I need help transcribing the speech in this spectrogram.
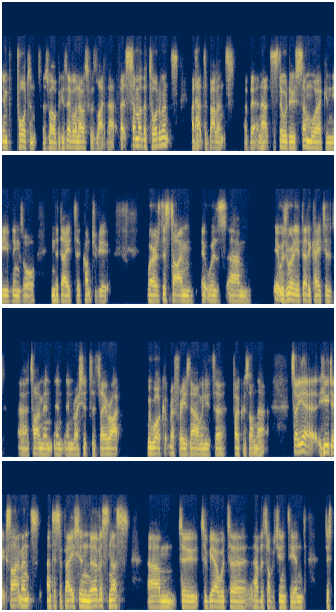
important as well because everyone else was like that. At some other tournaments, I'd had to balance a bit and had to still do some work in the evenings or in the day to contribute. Whereas this time it was um, it was really a dedicated uh, time in, in, in Russia to say right, we World Cup referees now, we need to focus on that. So yeah, huge excitement, anticipation, nervousness um, to to be able to have this opportunity and just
